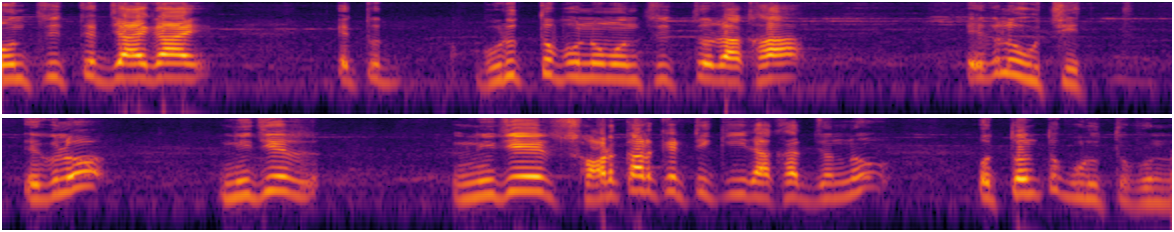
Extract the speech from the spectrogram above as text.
মন্ত্রিত্বের জায়গায় একটু গুরুত্বপূর্ণ মন্ত্রিত্ব রাখা, এগুলো উচিত। এগুলো নিজের নিজের সরকারকে টিকিয়ে রাখার জন্য অত্যন্ত গুরুত্বপূর্ণ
